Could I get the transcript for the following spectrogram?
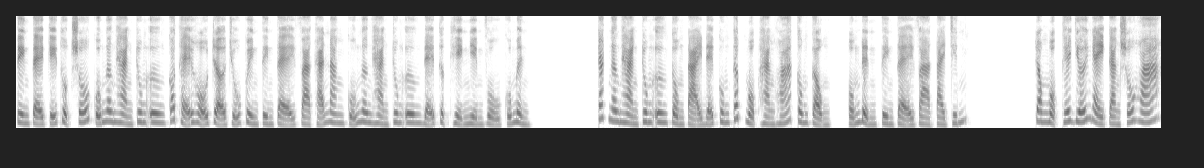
tiền tệ kỹ thuật số của ngân hàng trung ương có thể hỗ trợ chủ quyền tiền tệ và khả năng của ngân hàng trung ương để thực hiện nhiệm vụ của mình. Các ngân hàng trung ương tồn tại để cung cấp một hàng hóa công cộng, ổn định tiền tệ và tài chính. Trong một thế giới ngày càng số hóa,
